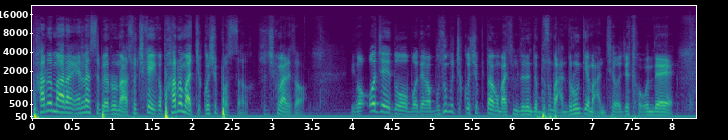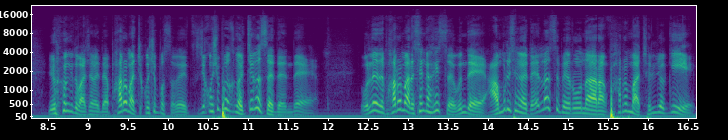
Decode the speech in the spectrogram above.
파르마랑 엘라스 베로나. 솔직히 이거 파르마 찍고 싶었어. 솔직히 말해서. 이거 어제도 뭐 내가 무승부 찍고 싶다고 말씀드렸는데 무승부 안 들어온 게 많지 어제도 근데 이런 게도 마찬가지 내가 파르마 찍고 싶었어 찍고 싶은 걸 찍었어야 되는데 원래는 파르마를 생각했어요 근데 아무리 생각해도 엘라스 베로나랑 파르마 전력이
